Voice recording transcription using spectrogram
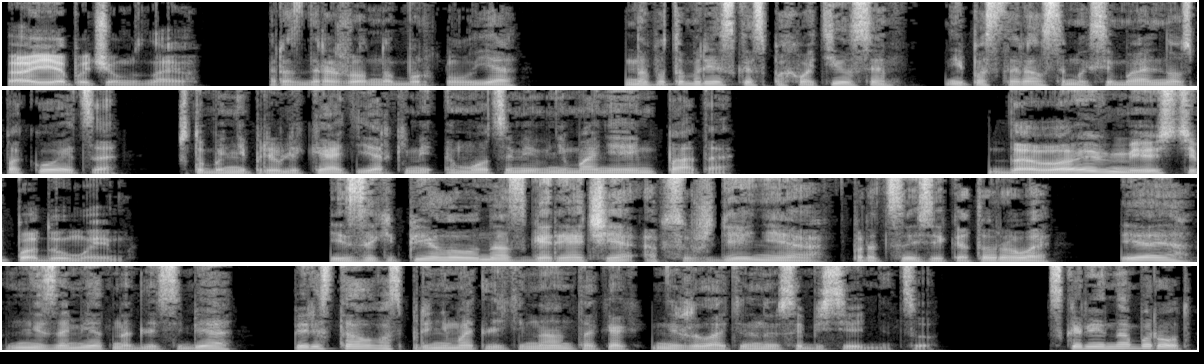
«А я почем знаю?» — раздраженно буркнул я, но потом резко спохватился и постарался максимально успокоиться, чтобы не привлекать яркими эмоциями внимания эмпата. «Давай вместе подумаем». И закипело у нас горячее обсуждение, в процессе которого я незаметно для себя перестал воспринимать лейтенанта как нежелательную собеседницу. Скорее наоборот,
